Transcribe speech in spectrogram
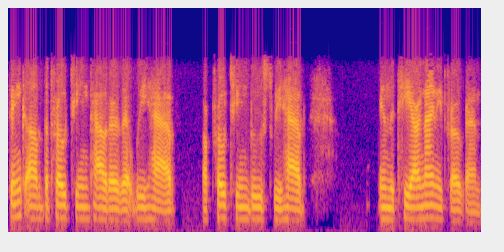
think of the protein powder that we have, a protein boost we have in the TR90 program.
